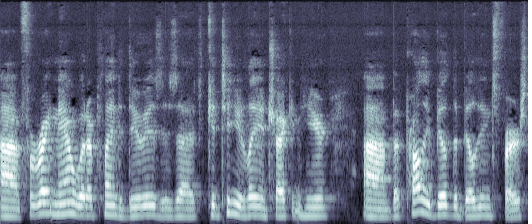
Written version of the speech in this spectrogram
Uh, for right now, what I plan to do is is uh, continue laying tracking here, um, but probably build the buildings first,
